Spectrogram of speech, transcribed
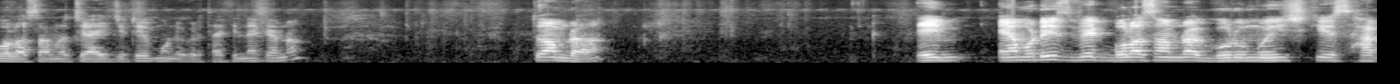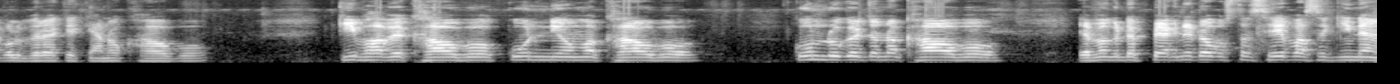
বলাস আমরা চাই যেটা মনে করে থাকি না কেন? তো আমরা এই অ্যামোডিস ভেট বলাস আমরা গরু মহিষকে, ছাগল ভেড়াকে কেন খাওয়াবো? কীভাবে খাওয়াবো? কোন নিয়মে খাওয়াবো? কোন রোগের জন্য খাওয়াবো? এবং এটা প্রেগনেন্ট অবস্থা সেফ আছে কি না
